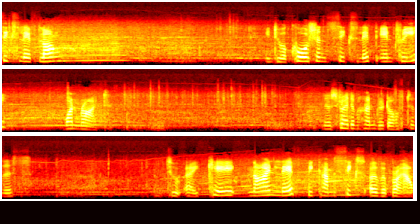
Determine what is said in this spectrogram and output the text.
six left long, into a caution, six left entry, one right. No straight of 100 after this. To a K, nine left becomes six over brow.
